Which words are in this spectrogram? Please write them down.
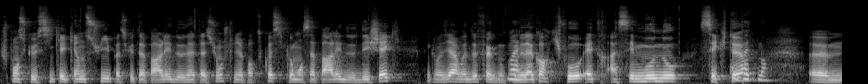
Je pense que si quelqu'un te suit parce que tu as parlé de natation, je te dis n'importe quoi, s'il commence à parler d'échecs, il va dire what the fuck? Donc on est d'accord qu'il faut être assez mono-secteur. Complètement. Euh,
